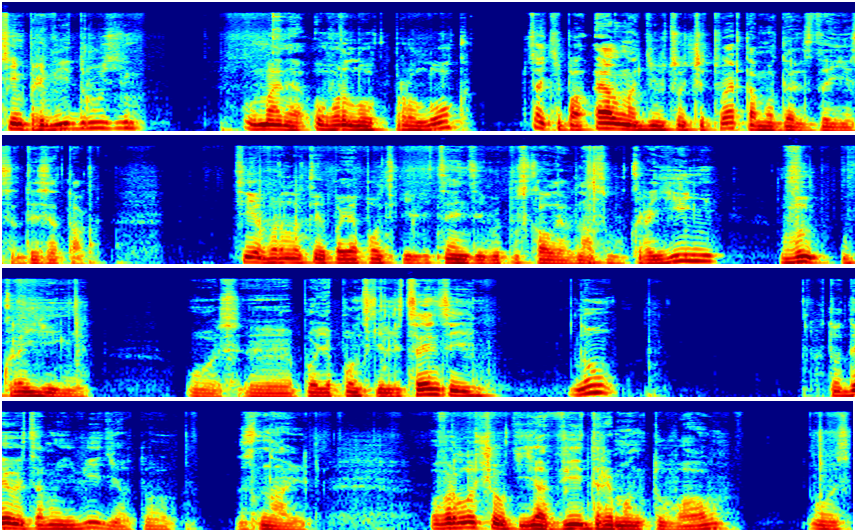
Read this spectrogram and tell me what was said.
Всім привіт, друзі! У мене Overlock Prolog. Це типа Elna 904 модель, здається, десь так. Ці оверлоки по японській ліцензії випускали в нас в Україні. В Україні. Ось, е, по японській ліцензії. Ну, хто дивиться мої відео, то знають. Оверлочок я відремонтував. Ось.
